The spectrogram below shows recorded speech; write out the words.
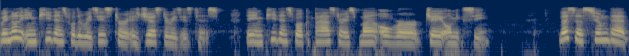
We know the impedance for the resistor is just the resistance. The impedance for a capacitor is 1 over j omega c. Let's assume that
